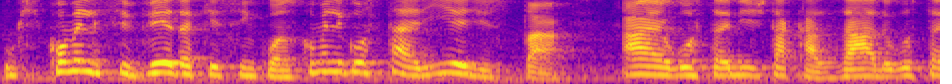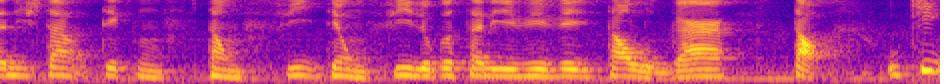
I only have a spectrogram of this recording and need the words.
O que, como ele se vê daqui a cinco anos? Como ele gostaria de estar? Ah, eu gostaria de estar casado, eu gostaria de estar, ter, ter, um, ter um filho, eu gostaria de viver em tal lugar, tal. O que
